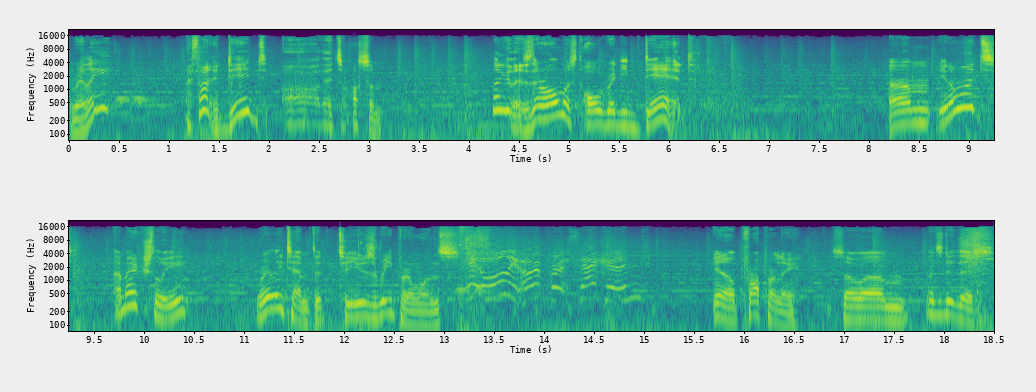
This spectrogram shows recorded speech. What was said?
Really? I thought it did. Oh, that's awesome. Look at this, they're almost already dead. Um, you know what? I'm actually really tempted to use Reaper ones. It'll only hurt for a second. You know, properly. So, um, let's do this.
